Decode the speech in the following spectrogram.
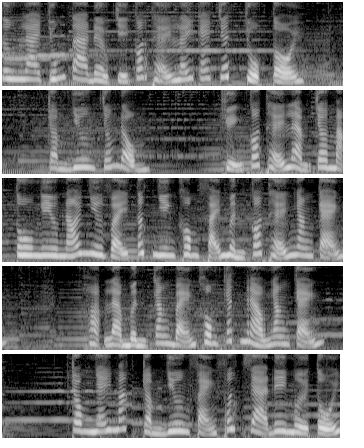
Tương lai chúng ta đều chỉ có thể lấy cái chết chuột tội. Trầm Dương chấn động. Chuyện có thể làm cho mặt tu nghiêu nói như vậy tất nhiên không phải mình có thể ngăn cản. Hoặc là mình căn bản không cách nào ngăn cản. Trong nháy mắt Trầm Dương phản phức già đi 10 tuổi.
